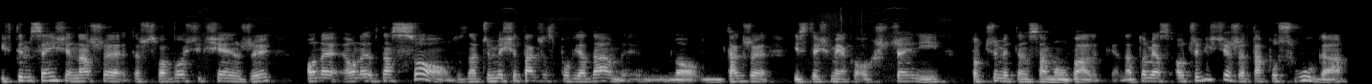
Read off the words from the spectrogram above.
i w tym sensie nasze też słabości księży, one, one w nas są. To znaczy my się także spowiadamy, no, także jesteśmy jako ochrzczeni, toczymy tę samą walkę. Natomiast oczywiście, że ta posługa,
